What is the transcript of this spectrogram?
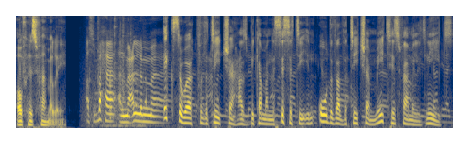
of his family. Extra work for the teacher has become a necessity in order that the teacher meet his family's needs.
